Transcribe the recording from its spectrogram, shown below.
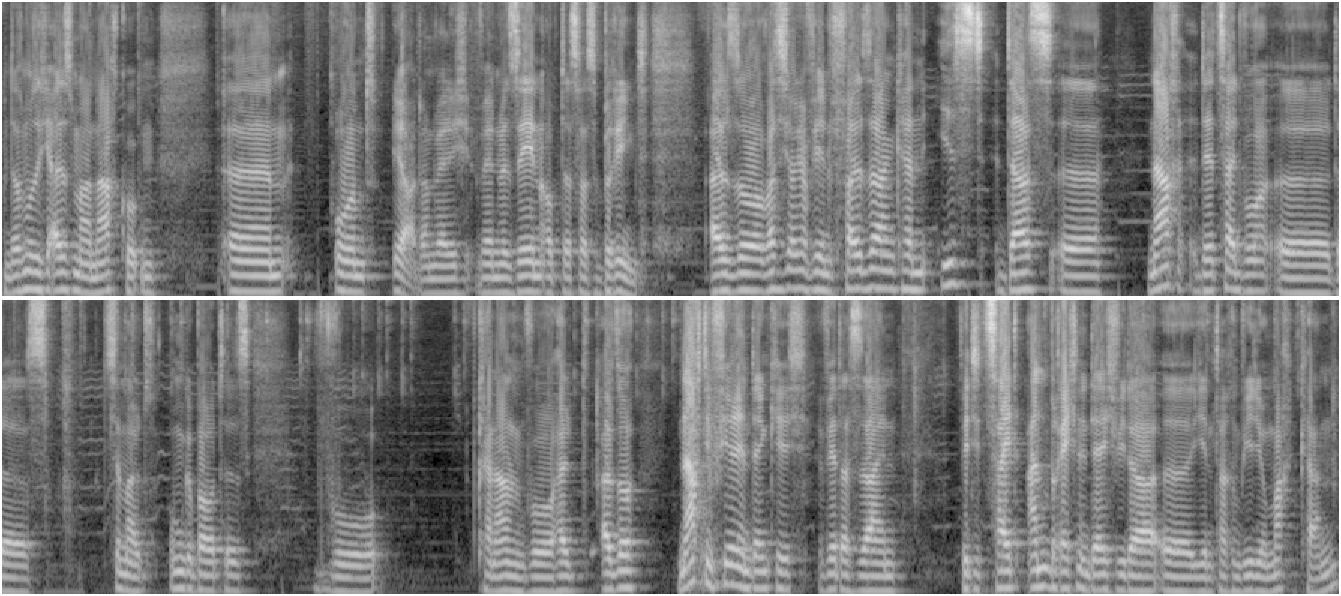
Und das muss ich alles mal nachgucken. Ähm, und ja, dann werde ich, werden wir sehen, ob das was bringt. Also, was ich euch auf jeden Fall sagen kann, ist, dass äh, nach der Zeit, wo äh, das Zimmer halt umgebaut ist, wo keine Ahnung, wo halt, also nach den Ferien, denke ich, wird das sein, wird die Zeit anbrechen, in der ich wieder äh, jeden Tag ein Video machen kann.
